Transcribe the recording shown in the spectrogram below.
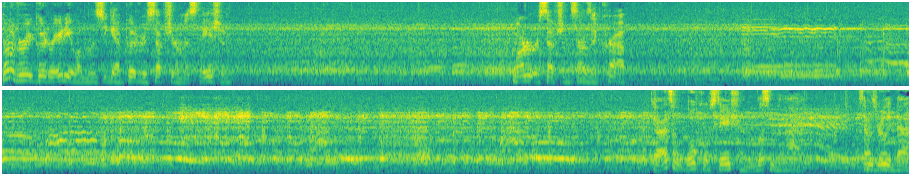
Not a very good radio unless you get good reception on a station. Moderate reception sounds like crap. Yeah, that's a local station. Listen to that. Sounds really bad.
